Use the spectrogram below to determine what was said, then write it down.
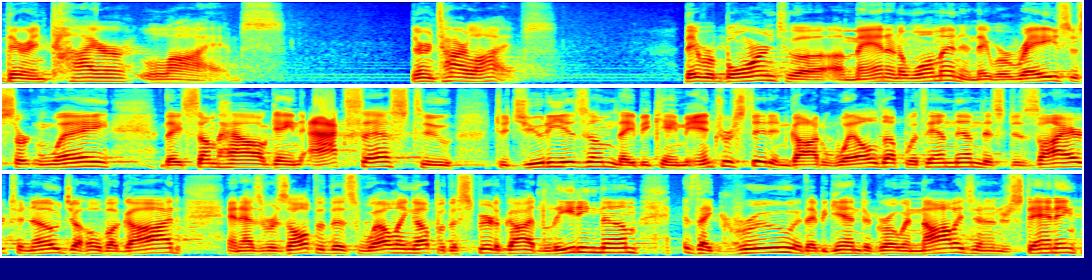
their entire lives. Their entire lives. They were born to a, a, man and a woman, and they were raised a certain way. They somehow gained access to, to Judaism. They became interested, and God welled up within them this desire to know Jehovah God. And as a result of this welling up of the Spirit of God leading them, as they grew and they began to grow in knowledge and understanding,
